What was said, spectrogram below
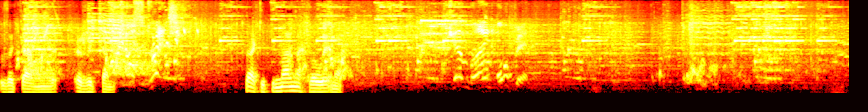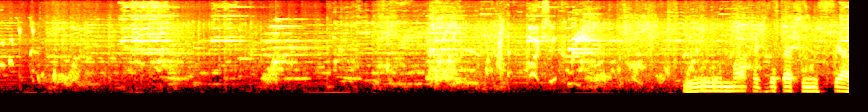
затягнені життям. Так, і фінальна хвилина. І махач за перші місця.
